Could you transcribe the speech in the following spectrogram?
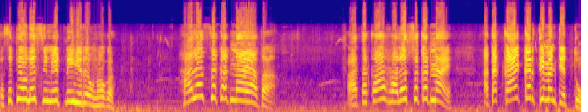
कसं ठेवलं सिमेंटने हिरवून हो का? हालत सकट नाही आता. आता काय हालत सकट नाही. आता काय करते म्हणते तू?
